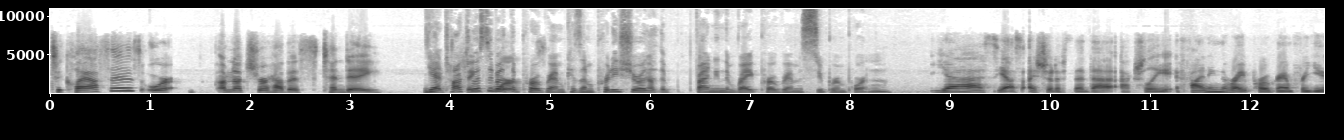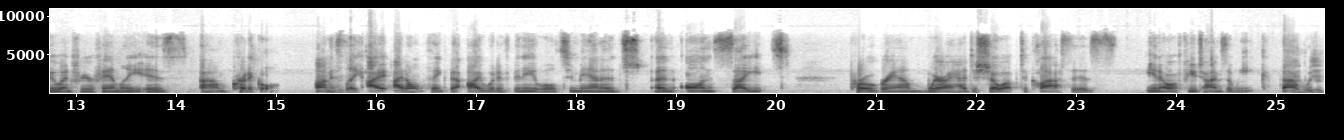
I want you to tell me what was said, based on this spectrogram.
to classes or i'm not sure how this 10 day yeah talk to us about works. the program because i'm pretty sure that the finding the right program is super important Yes, yes, I should have said that actually. Finding the right program for you and for your family is um, critical honestly. Mm-hmm. I, I don't think that I would have been able to manage an on site program where I had to show up to classes, you know, a few times a week. That mm-hmm. would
